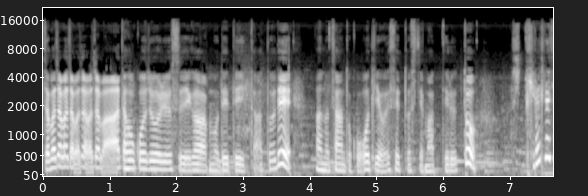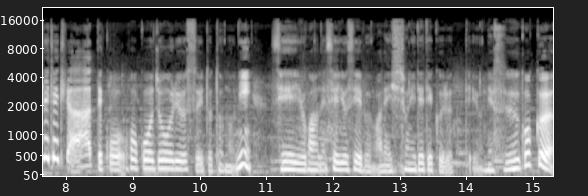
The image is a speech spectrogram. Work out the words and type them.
ジャバジャバジャバジャバジャバって方向蒸留水がもう出ていった後であのちゃんとこうオケをセットして待ってるとキラキラキラキラキラってこう芳香蒸留水とともに精油がね精油成分がね一緒に出てくるっていうねすごく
